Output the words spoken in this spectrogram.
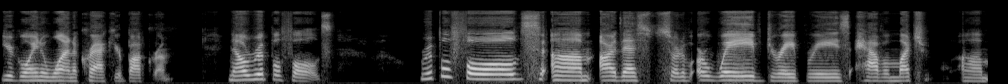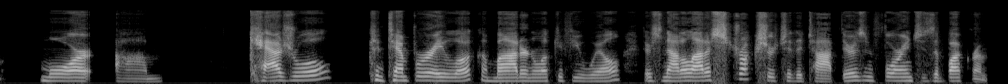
you're going to want to crack your buckram. Now ripple folds. Ripple folds um, are this sort of, or wave draperies, have a much um, more um, casual contemporary look, a modern look if you will. There's not a lot of structure to the top. There isn't four inches of buckram.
